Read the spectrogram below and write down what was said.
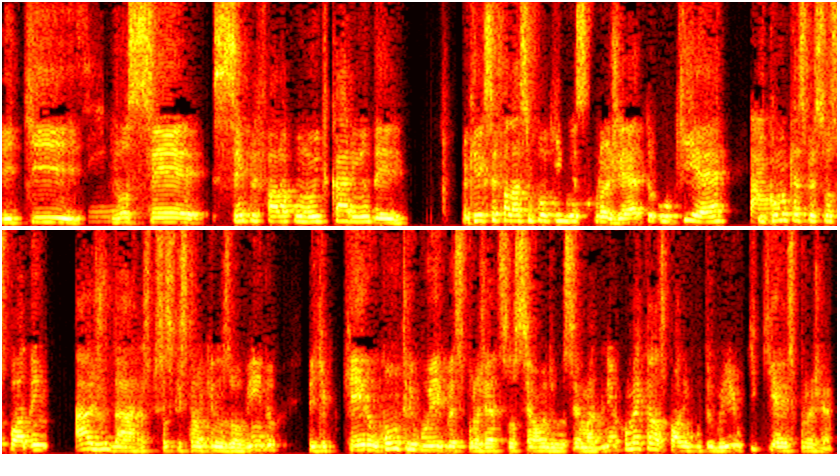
e que Sim. você sempre fala com muito carinho dele. Eu queria que você falasse um pouquinho desse projeto, o que é tá. e como que as pessoas podem ajudar, as pessoas que estão aqui nos ouvindo, e que queiram contribuir com esse projeto social onde você é madrinha, como é que elas podem contribuir? O que, que é esse projeto?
